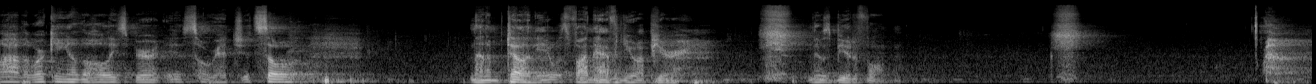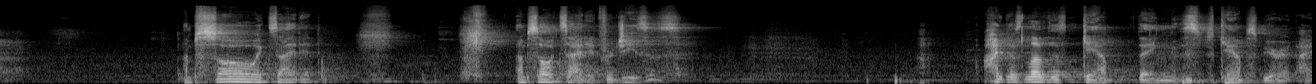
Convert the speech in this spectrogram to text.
Wow, the working of the Holy Spirit is so rich. It's so. And I'm telling you, it was fun having you up here. It was beautiful. I'm so excited. I'm so excited for Jesus. I just love this camp thing, this camp spirit. I,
